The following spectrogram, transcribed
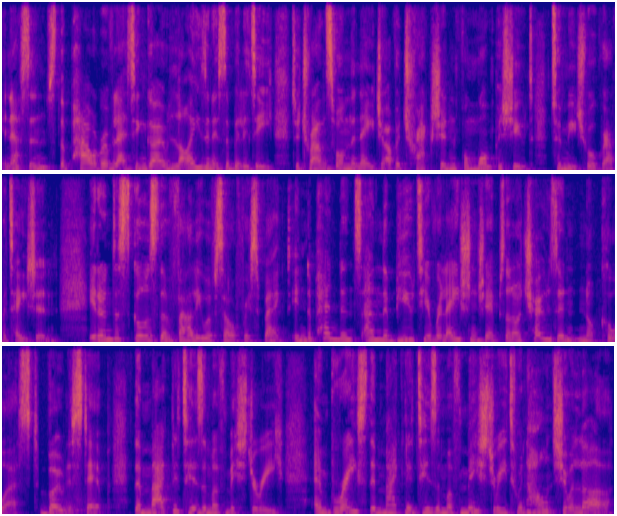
In essence, the power of letting go lies in its ability to transform the nature of attraction from one pursuit to mutual gravitation. It underscores the value of self respect, independence, and the beauty of relationships that are chosen, not coerced. Bonus tip the magnetism of mystery. Embrace the magnetism of mystery to enhance your allure.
